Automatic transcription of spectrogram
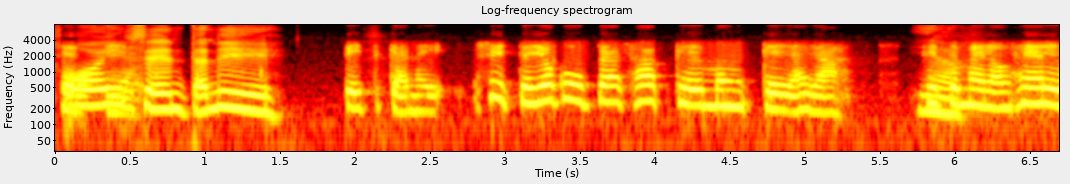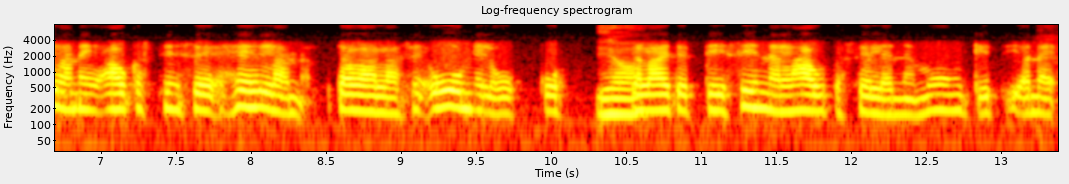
senttiä Oi sentä, niin. pitkä, niin sitten joku pääsi hakkeen munkkeja ja Sitten meillä on hella, niin aukastiin se hellan tavallaan se uunilukku Joo. ja laitettiin sinne lautaselle ne munkit ja ne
